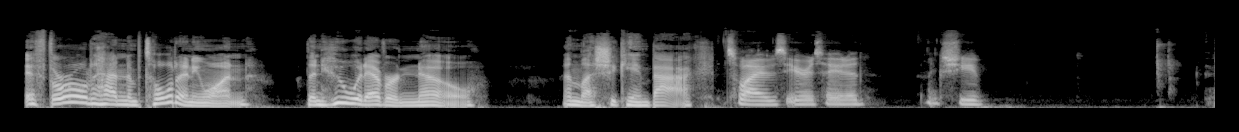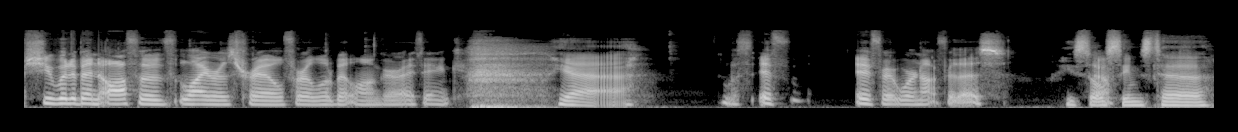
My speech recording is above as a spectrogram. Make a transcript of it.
if Thorold hadn't have told anyone, then who would ever know unless she came back? That's why I was irritated. Like she, she would have been off of Lyra's trail for a little bit longer. I think, Yeah, with if if it were not for this. he still Yeah. seems to.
